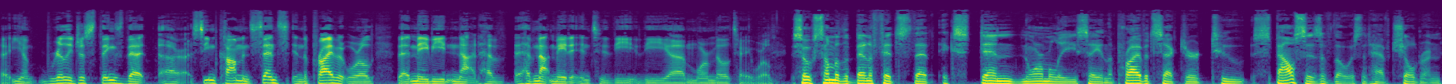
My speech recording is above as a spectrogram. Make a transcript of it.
Uh, you know, really just things that uh, seem common sense in the private world that maybe not have have not made it into the the more military world. So some of the benefits that extend normally, say in the private sector, to spouses of those that have children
